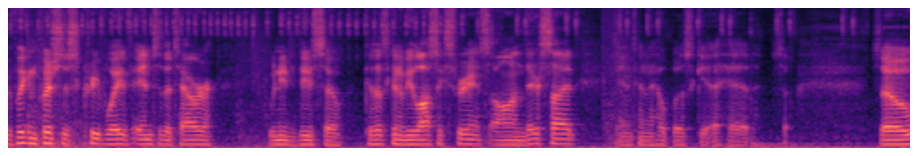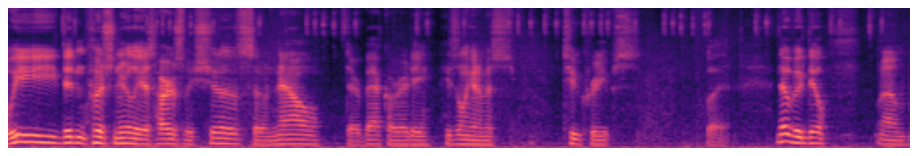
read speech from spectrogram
If we can push this creep wave into the tower, we need to do so because that's going to be lost experience on their side, and it's going to help us get ahead. So, so we didn't push nearly as hard as we should have. So now they're back already. He's only going to miss two creeps, but no big deal. Um,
